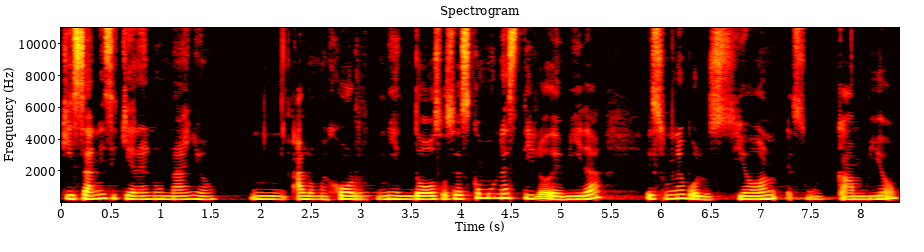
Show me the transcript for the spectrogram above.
quizá ni siquiera en un año, mm, a lo mejor ni en dos, o sea, es como un estilo de vida, es una evolución, es un cambio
